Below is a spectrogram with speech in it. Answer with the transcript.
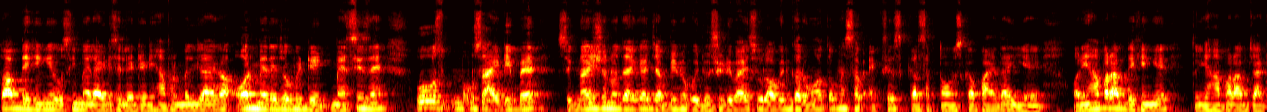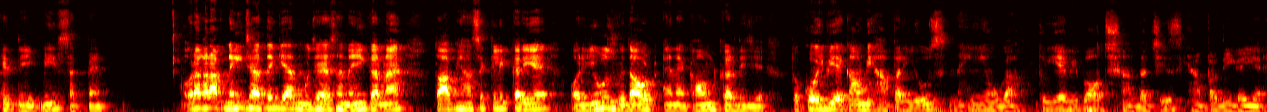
तो आप देखेंगे उसी मेल आईडी से रिलेटेड यहाँ पर मिल जाएगा, और मेरे जो भी डेट मैसेज हैं, वो उस उस आईडी पे सिग्नलाइजेशन हो जाएगा। जब भी मैं कोई दूसरी डिवाइस को लॉग इन करूँगा तो मैं सब एक्सेस कर सकता हूँ। इसका फ़ायदा ये है। और यहाँ पर आप देखेंगे तो यहाँ पर आप जाके देख भी सकते हैं। और अगर आप नहीं चाहते कि यार मुझे ऐसा नहीं करना है तो आप यहाँ से क्लिक करिए और यूज़ विदाउट एन अकाउंट कर दीजिए। तो कोई भी अकाउंट यहाँ पर यूज़ नहीं होगा। तो ये भी बहुत शानदार चीज़ यहाँ पर दी गई है।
